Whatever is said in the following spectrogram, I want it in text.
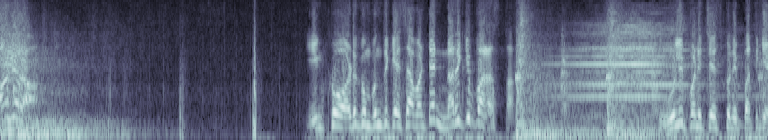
ఆగరా ఇంకో అడుగు ముందుకేశావంటే నరికి పారేస్తా కూలి పని చేసుకుని బతికే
